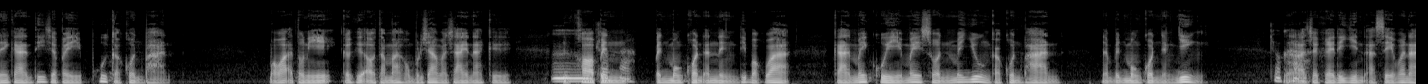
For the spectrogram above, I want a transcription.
ในการที่จะไปพูดกับคนผ่านบอกว่าตรงนี้ก็คือเอาธรรมะของพระเจ้ามาใช้นะคือคือข้อเป็นเป็นมงคลอันหนึ่งที่บอกว่า การไม่คุยไม่สนไม่ยุ่งกับคนพาลนะเป็นมงคลอย่างยิ่งเราจะเคยได้ยินอเสวนา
